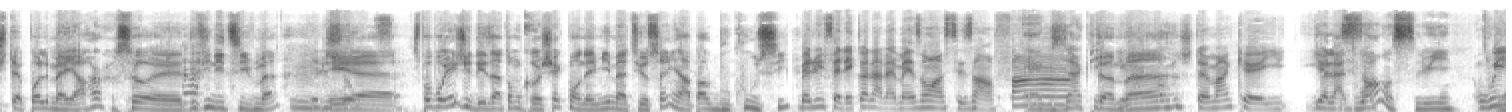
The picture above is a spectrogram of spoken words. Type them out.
j'étais pas le meilleur, ça euh, définitivement. Et euh, c'est pas pour rien que j'ai des atomes crochets avec mon ami Mathieu Saint, il en parle beaucoup aussi. Ben lui, il fait l'école à la maison à ses enfants. Exactement. Il justement qu'il Il y a la douance, lui. Oui,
